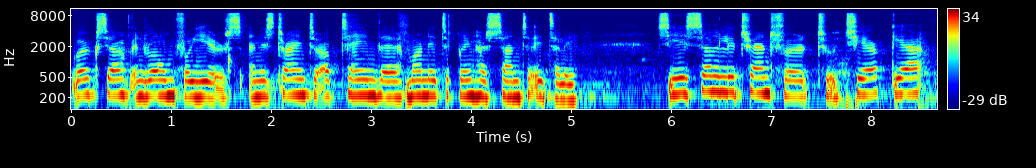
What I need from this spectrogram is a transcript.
workshop in Rome for years and is trying to obtain the money to bring her son to Italy. She is suddenly transferred to Chioggia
